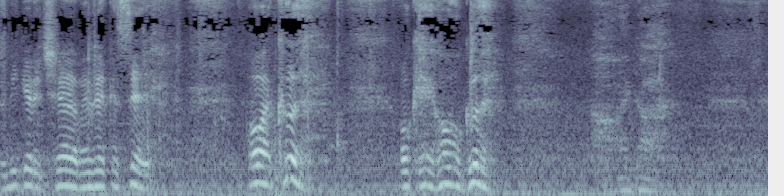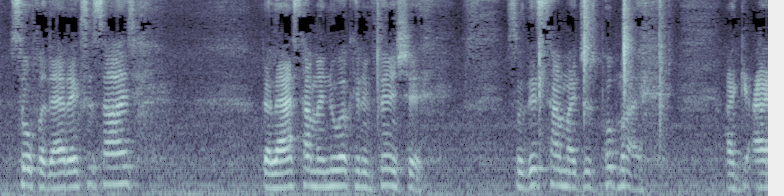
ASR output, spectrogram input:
Let me get a chair. Maybe I can sit. Oh, I could. Okay, oh, good. Oh my god. So for that exercise, the last time I knew I couldn't finish it. So this time I just put my, I, I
